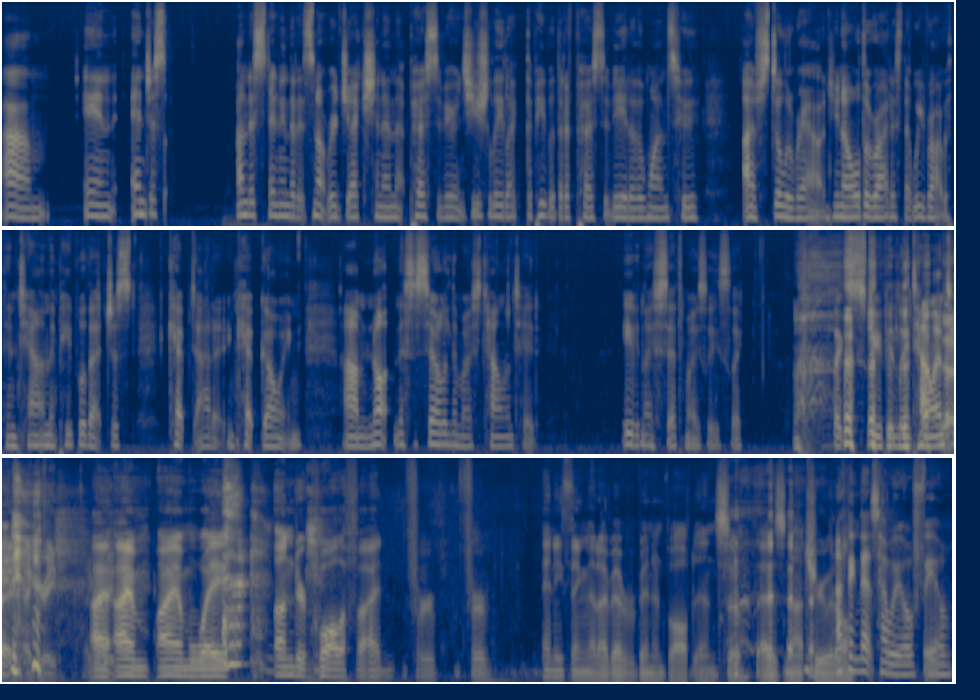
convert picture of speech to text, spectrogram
um, and and just understanding that it's not rejection and that perseverance. Usually, like the people that have persevered are the ones who are still around. You know, all the writers that we write with in town, the people that just kept at it and kept going. Um, not necessarily the most talented, even though Seth Mosley's like like stupidly talented. Yeah, agreed. agreed. I, I am I am way underqualified for for anything that I've ever been involved in. So that is not true at all I think that's how we all feel.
